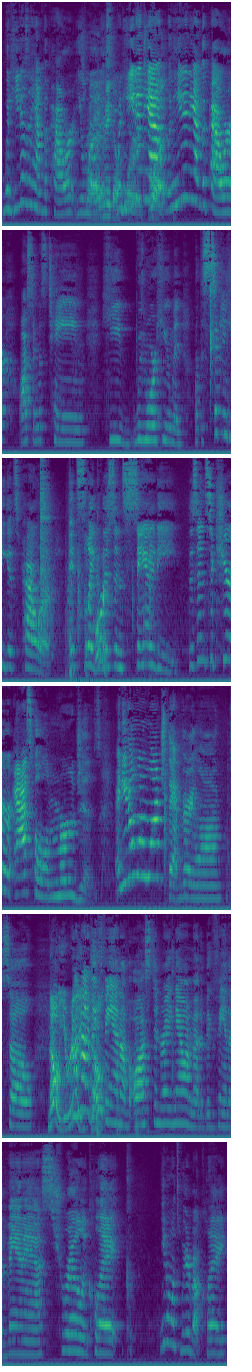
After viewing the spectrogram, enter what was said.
when he doesn't have the power, you'll That's notice when he words, didn't have what? when he didn't have the power, Austin was tame. He was more human. But the second he gets power, it's Of like course. this insanity, this insecure asshole emerges, and you don't want to watch that very long. So No, you really I'm not a don't. big fan of Austin right now. I'm not a big fan of Van Ass, Trill, and Clay. You know what's weird about Clay?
